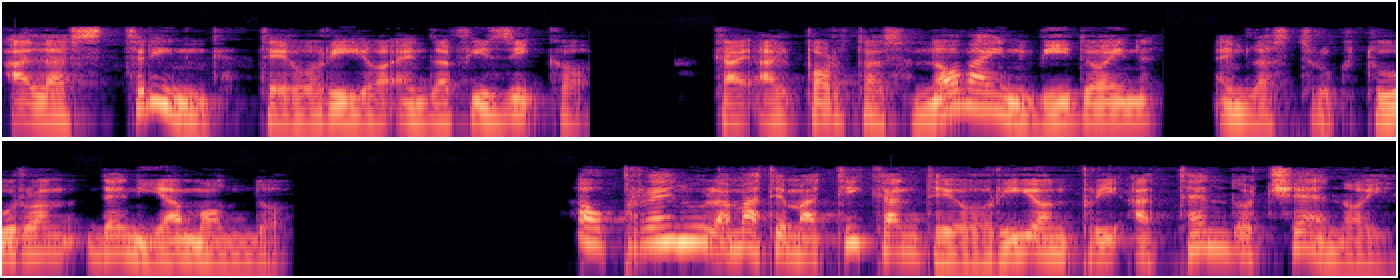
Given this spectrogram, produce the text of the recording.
alla string teorio en la fisico, cae alportas novain vidoin en la structuron de nia mondo au prenu la matematican teorion pri attendo cenoi.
